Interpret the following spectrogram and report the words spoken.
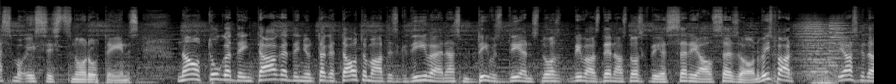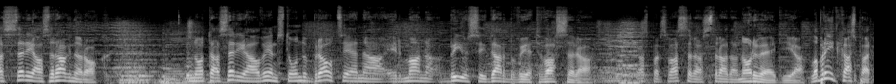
esmu izsists no rutīnas. Nav tu gadiņu, tā gadiņu, un tagad automātiski dīvaini esmu divas dienas, nos, divās dienās noskatījies seriāla sezonu. Vispār jāskatās seriāls Ragnarok. No tā seriāla viena stunda braucienā ir mana bijusī darba vieta vasarā. Kaspars vasarā strādā Norvēģijā. Labrīt, Kaspar!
